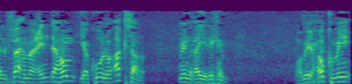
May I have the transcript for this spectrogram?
الفهم عندهم يكون أكثر من غيرهم وبحكم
